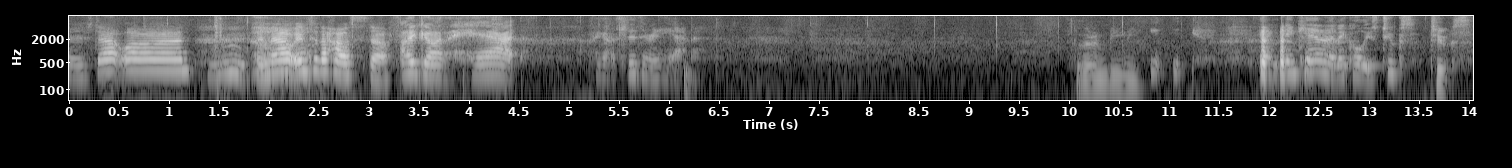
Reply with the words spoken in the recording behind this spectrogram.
There's that one. And now into the house stuff. I got a hat. I got a Slytherin hat. Slytherin beanie. In, in Canada, they call these toques. Toques.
